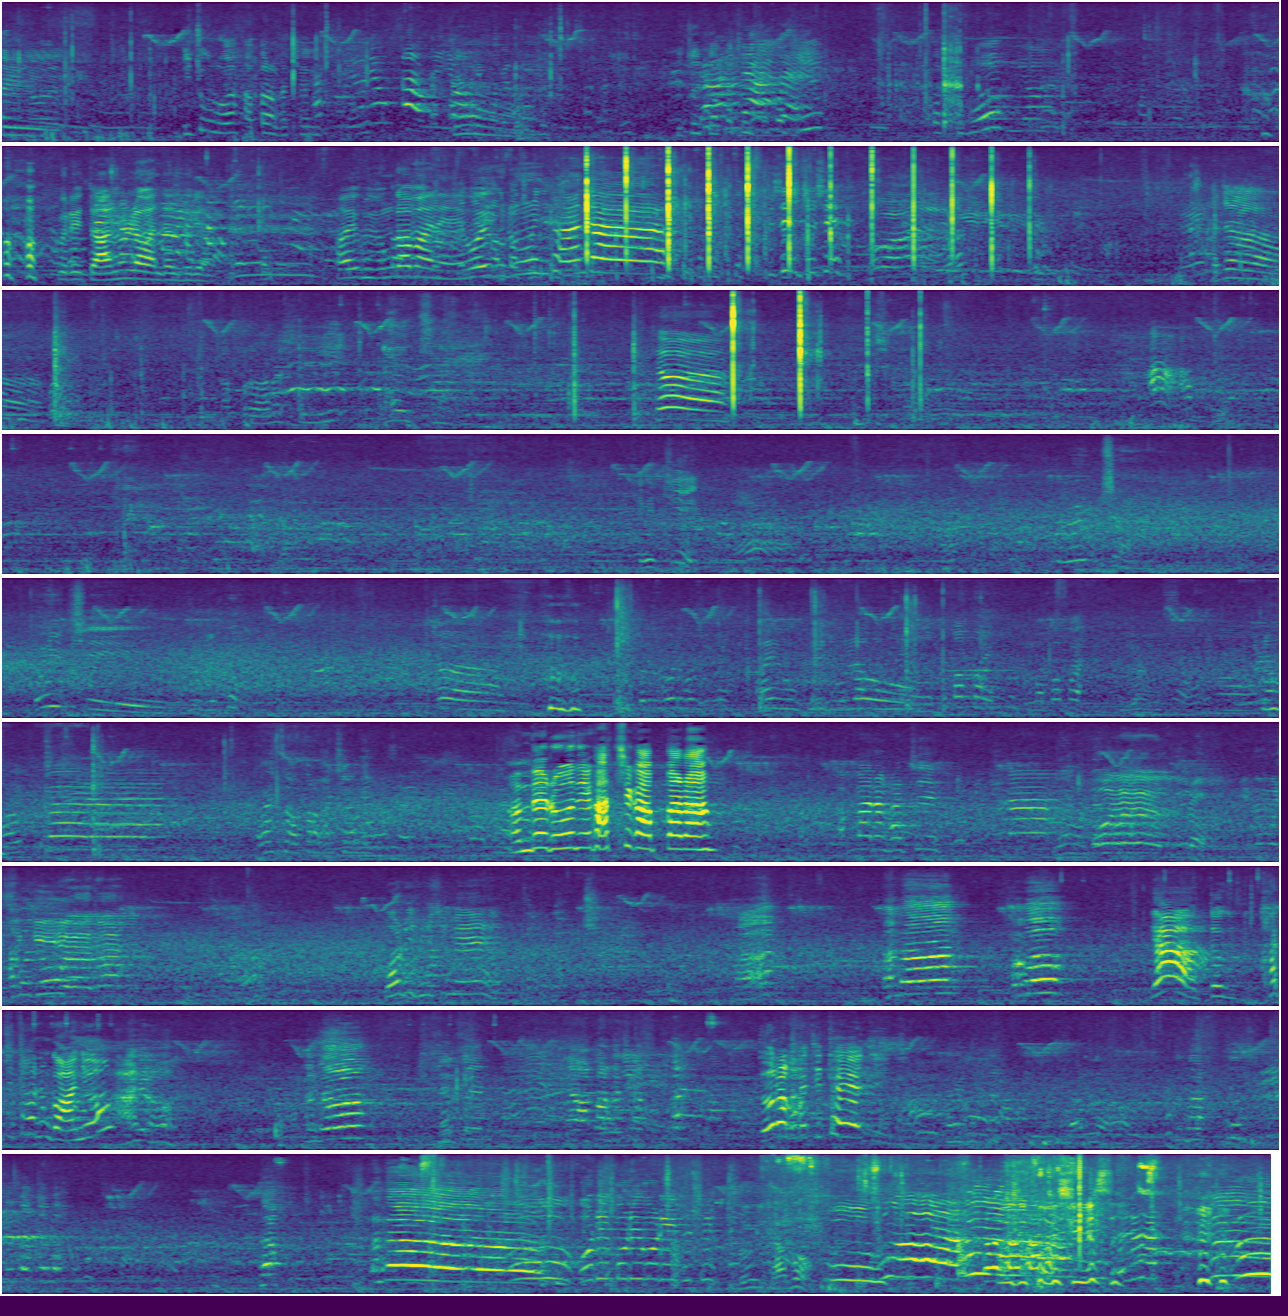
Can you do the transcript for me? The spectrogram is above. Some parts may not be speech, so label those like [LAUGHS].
옳지. 이쪽으로 와. 아빠랑 같이 하게. 어. 이쪽 똑같이 똑같이. 뭐? 그래도 안 올라간다는 소리야. 아이고 용감하네. 어이구 루은이 잘한다. 조심 조심. 재밌지? 옳지. 옳지. 자. 아이고 그래도 올라오. 빠빠이. 엄마 빠빠이. 알았어. 아빠랑 같이 하게. 안 돼 로운이 같이 가 아빠랑 아빠랑 같이. 머리 조심해. 자. 간다. 가봐. 야, 너 같이 타는 거 아니야? 아니야. 간다. 이렇게. 야, 아빠랑 같이 갔습니다. 너랑 같이 타야지. 간다. 간다. 잡아. 자. 간다. 오, 머리 머리 머리 조심. 오 겁이 실렸어 [LAUGHS] 우와.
